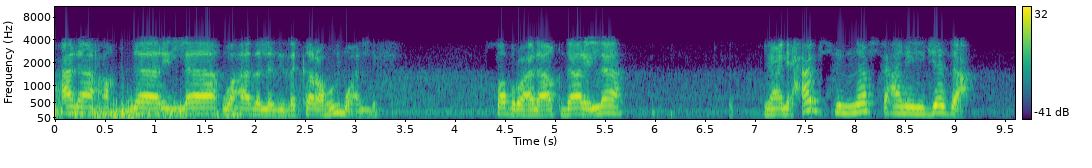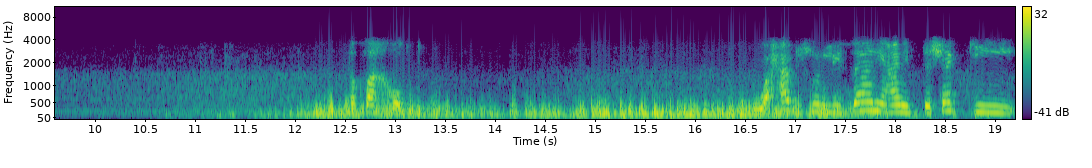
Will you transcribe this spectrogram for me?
على أقدار الله وهذا الذي ذكره المؤلف. الصبر على أقدار الله يعني حبس النفس عن الجزع. تسخط. وحبس اللسان عن التشكي.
